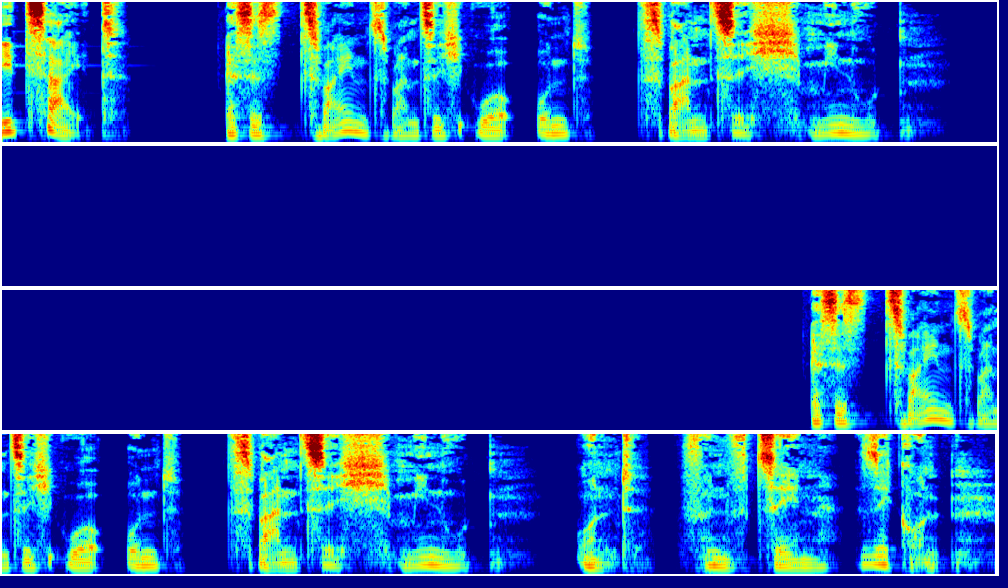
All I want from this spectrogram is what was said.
Die Zeit. Es ist 22 Uhr und 20 Minuten. Es ist 22 Uhr und 20 Minuten und 15 Sekunden.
